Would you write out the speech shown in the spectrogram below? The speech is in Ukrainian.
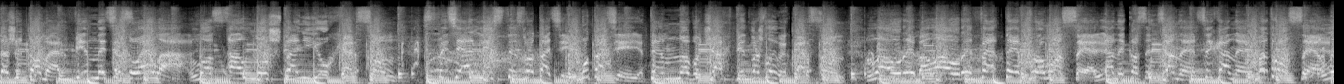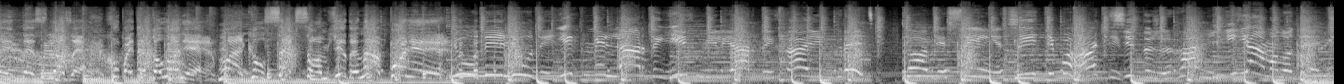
Ріо та Житомир, Вінниця Суела, Лос Алуш та Нью-Херсон Спеціалісти з ротації, мутації, темно в очах від важливих персон Лаури, балаури, фети, промоси, ляни, косинцяни, цигани, матроси, лийте сльози, хупайте в долоні, Майкл сексом їде на поні Люди, люди, їх мільярди, їх мільярди, хай їм грець. Добрі, сильні, ситі, багаті, всі дуже гарні, і я молодець.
